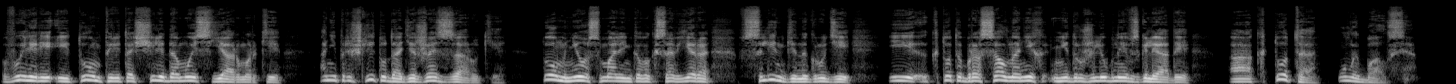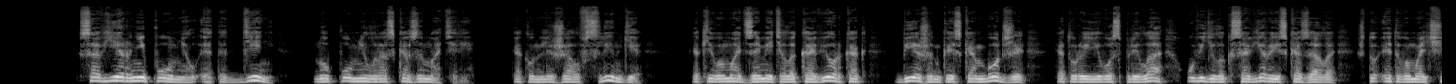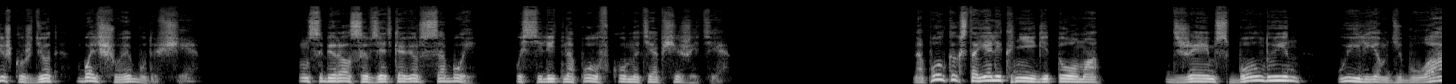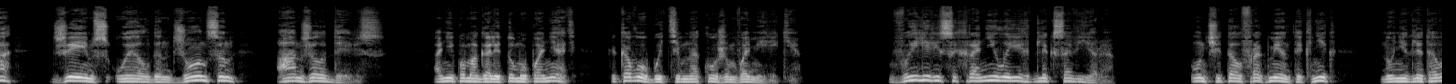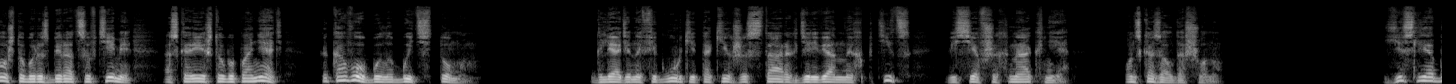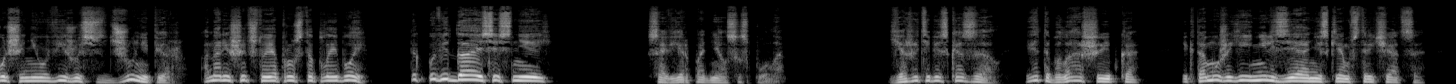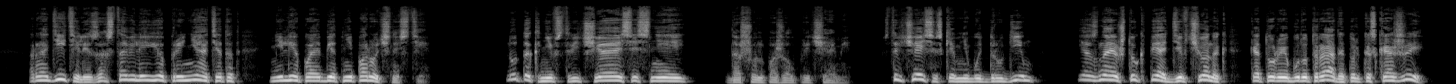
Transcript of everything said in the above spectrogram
Валери и Том перетащили домой с ярмарки, они пришли туда, держась за руки — том нес маленького Ксавьера в слинге на груди, и кто-то бросал на них недружелюбные взгляды, а кто-то улыбался. Ксавьер не помнил этот день, но помнил рассказы матери, как он лежал в слинге, как его мать заметила ковер, как беженка из Камбоджи, которая его сплела, увидела Ксавьера и сказала, что этого мальчишку ждет большое будущее. Он собирался взять ковер с собой, постелить на пол в комнате общежития. На полках стояли книги Тома, Джеймс Болдуин, Уильям Дюбуа, Джеймс Уэлден Джонсон, Анджела Дэвис. Они помогали Тому понять, каково быть темнокожим в Америке. Вейлери сохранила их для Ксавьера. Он читал фрагменты книг, но не для того, чтобы разбираться в теме, а скорее, чтобы понять, каково было быть Томом. Глядя на фигурки таких же старых деревянных птиц, висевших на окне, он сказал Дашону. «Если я больше не увижусь с Джунипер, она решит, что я просто плейбой. Так повидайся с ней!» Савьер поднялся с пола. «Я же тебе сказал, это была ошибка, и к тому же ей нельзя ни с кем встречаться. Родители заставили ее принять этот нелепый обет непорочности. Ну так не встречайся с ней, Дашон пожал плечами. «Встречайся с кем-нибудь другим. Я знаю штук пять девчонок, которые будут рады, только скажи».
